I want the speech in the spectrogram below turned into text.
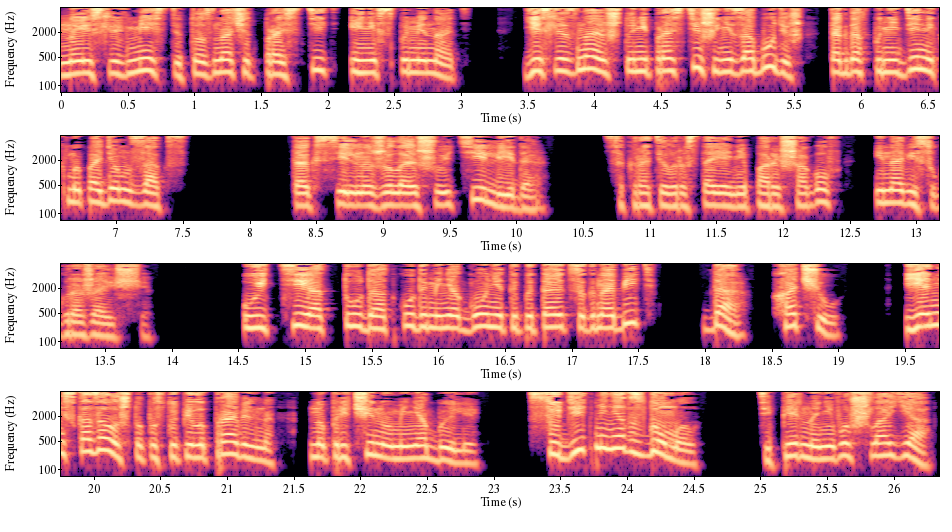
Но если вместе, то значит простить и не вспоминать. Если знаешь, что не простишь и не забудешь, тогда в понедельник мы пойдем в ЗАГС». «Так сильно желаешь уйти, Лида?» Сократил расстояние пары шагов и навис угрожающе. Уйти оттуда, откуда меня гонят и пытаются гнобить? Да, хочу. Я не сказала, что поступила правильно, но причины у меня были. Судить меня вздумал. Теперь на него шла я,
